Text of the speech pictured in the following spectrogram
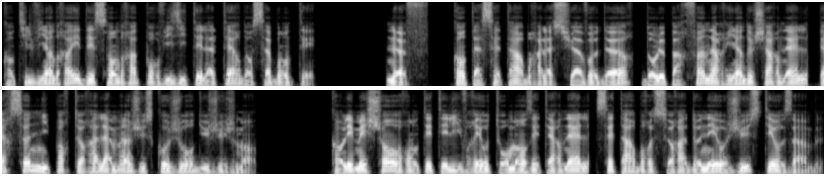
quand il viendra et descendra pour visiter la terre dans sa bonté. 9. Quant à cet arbre à la suave odeur, dont le parfum n'a rien de charnel, personne n'y portera la main jusqu'au jour du jugement. Quand les méchants auront été livrés aux tourments éternels, cet arbre sera donné aux justes et aux humbles.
